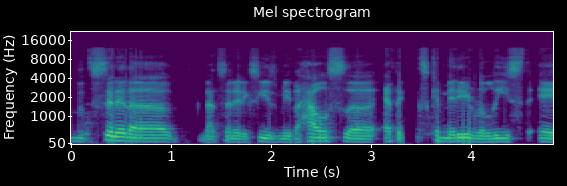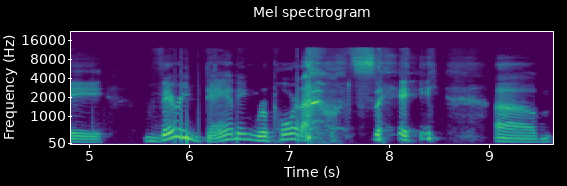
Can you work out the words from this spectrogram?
the Senate, uh, not Senate, excuse me, the House uh, Ethics Committee released a very damning report, I would say. Um,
